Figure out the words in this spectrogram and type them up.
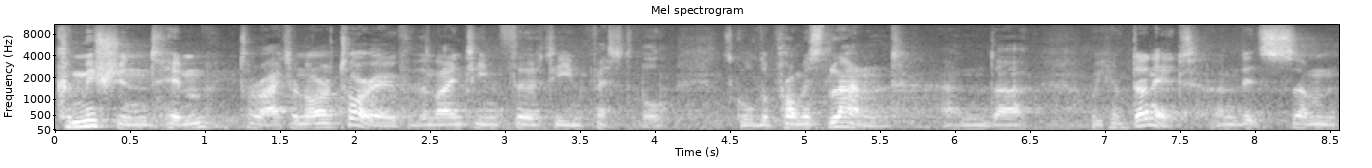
commissioned him to write an oratorio for the 1913 festival. It's called The Promised Land, and uh, we have done it, and it's um,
